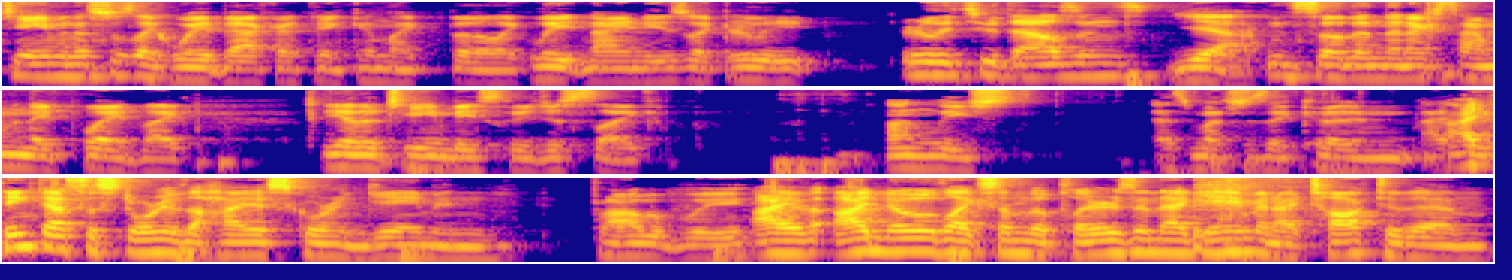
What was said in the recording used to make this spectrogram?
team, and this was like way back I think in like the like late '90s, like early early 2000s. Yeah. And so then the next time when they played, like the other team basically just like unleashed as much as they could, and I think, I think that's the story of the highest scoring game and probably I I know like some of the players in that game and I talked to them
